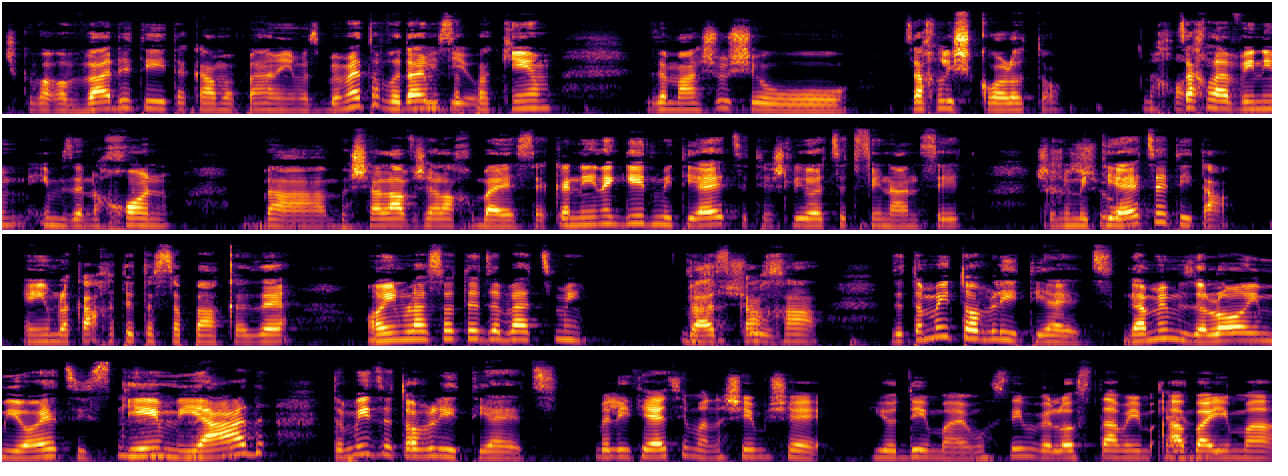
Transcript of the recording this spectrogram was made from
שכבר עבדתי איתה כמה פעמים. אז באמת עבודה עם בדיוק. ספקים זה משהו שהוא צריך לשקול אותו. נכון, צריך להבין אם, אם זה נכון בשלב שלך בעסק. אני נגיד מתייעצת, יש לי יועצת פיננסית, שאני חשוב. מתייעצת איתה, האם לקחת את הספק הזה, או אם לעשות את זה בעצמי. ואז חשוב. ככה, זה תמיד טוב להתייעץ. גם אם זה לא עם יועץ עסקי מיד, תמיד זה טוב להתייעץ. ולהתייעץ עם אנשים שיודעים מה הם עושים, ולא סתם עם כן. אבא, אמא,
